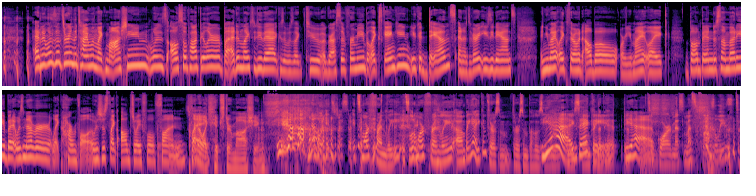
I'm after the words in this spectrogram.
and it was during the time when like moshing was also popular, but I didn't like to do that because it was like too aggressive for me. But like skanking, you could dance, and it's a very easy dance, and you might like throw an elbow or you might like bump into somebody, but it was never like harmful. It was just like all joyful, fun play. Kind of like hipster moshing. No, it's just it's more friendly. It's a little more friendly. Um, but yeah, you can throw some throw some bows. when you- Yeah, when you in the exactly. pit to- Yeah. to GWAR and Mes-.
